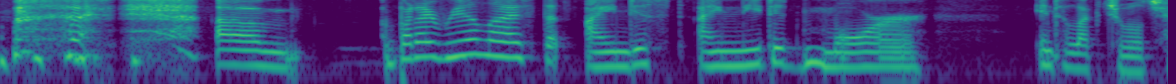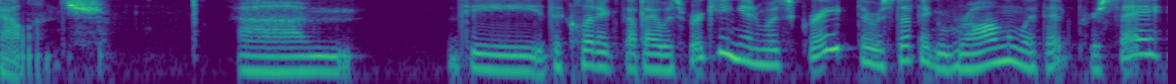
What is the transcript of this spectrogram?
but, um, but I realized that I just I needed more intellectual challenge. Um, the the clinic that I was working in was great. There was nothing wrong with it per se,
